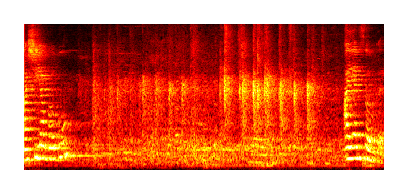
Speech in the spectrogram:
Ashiya Babu. Ayaan Sarkar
